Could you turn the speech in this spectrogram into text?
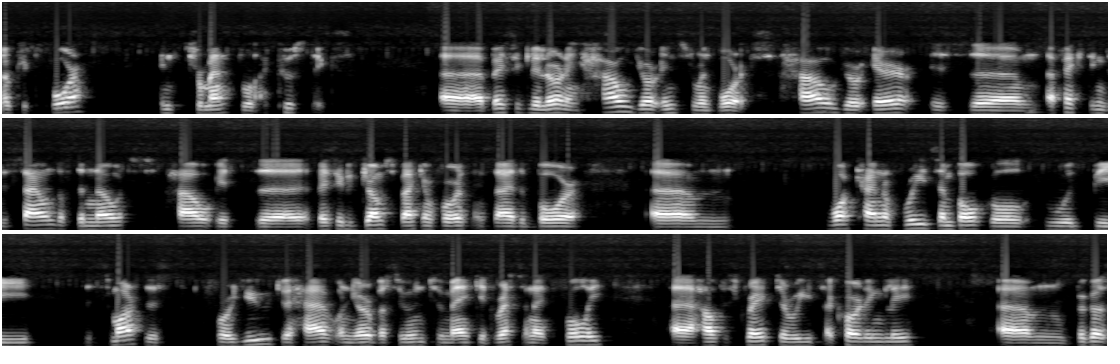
Subject 4 Instrumental Acoustics. Uh, basically, learning how your instrument works, how your ear is um, affecting the sound of the notes, how it uh, basically jumps back and forth inside the bore, um, what kind of reeds and bocal would be the smartest for you to have on your bassoon to make it resonate fully, uh, how to scrape the reeds accordingly. Um, because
